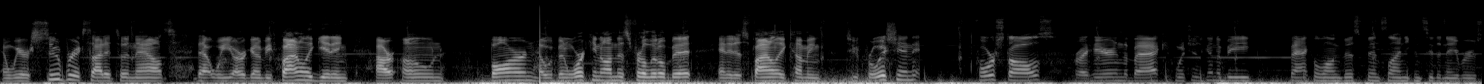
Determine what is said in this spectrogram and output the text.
and we are super excited to announce that we are going to be finally getting our own barn. Uh, we've been working on this for a little bit, and it is finally coming to fruition. Four stalls right here in the back, which is going to be back along this fence line. You can see the neighbors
